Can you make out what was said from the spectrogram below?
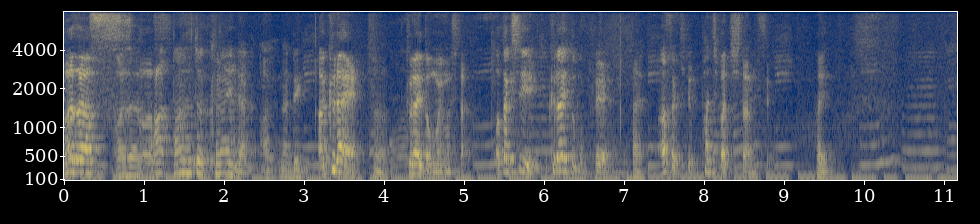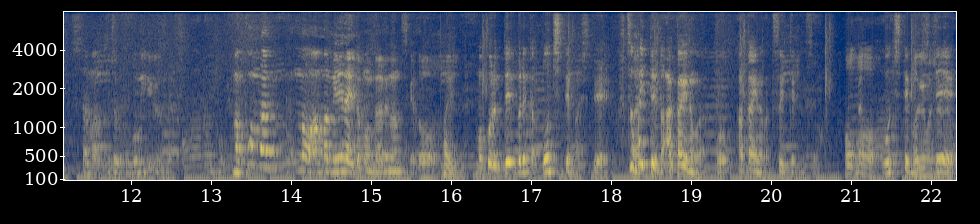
おはようございます。あ、炭酸ちょっと暗いんだ。あ、なんで。あ、暗い。うん。暗いと思いました。私、暗いと思って、はい。朝来てパチパチしたんですよ。はい。そしたら、まあ、ちょっとここ見てください。まあ、こんなのあんま見れないと思うんであれなんですけど、はい。まあ、これでブレーカー落ちてまして、普通入ってると赤いのが、こう赤いのがついてるんですよ。お、お、落ちてまして、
